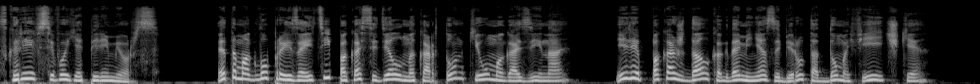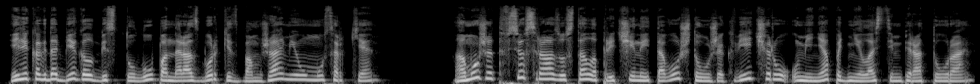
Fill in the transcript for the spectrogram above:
Скорее всего, я перемерз. Это могло произойти, пока сидел на картонке у магазина. Или пока ждал, когда меня заберут от дома феечки. Или когда бегал без тулупа на разборке с бомжами у мусорки. А может, все сразу стало причиной того, что уже к вечеру у меня поднялась температура.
